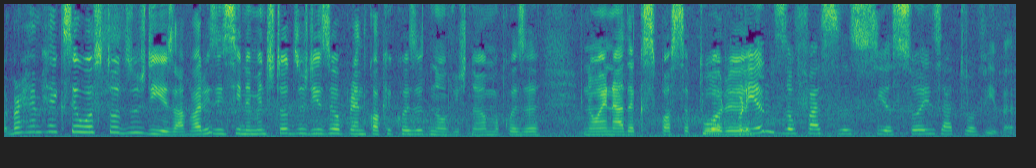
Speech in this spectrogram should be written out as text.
Abraham Hicks eu ouço todos os dias, há vários ensinamentos, todos os dias eu aprendo qualquer coisa de novo. Isto não é uma coisa, não é nada que se possa Tu pôr. eh, aprendes ou fazes associações à tua vida?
